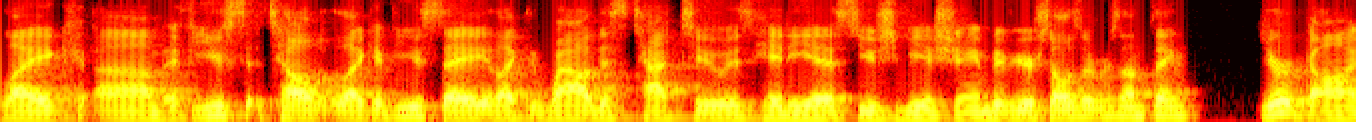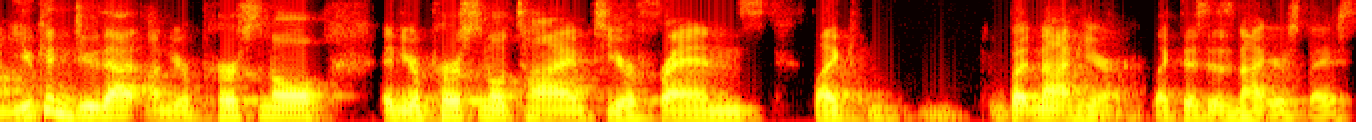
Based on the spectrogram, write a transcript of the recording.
like um, if you tell like if you say like wow this tattoo is hideous you should be ashamed of yourselves over something you're gone you can do that on your personal in your personal time to your friends like but not here like this is not your space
